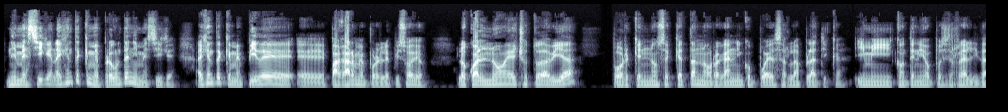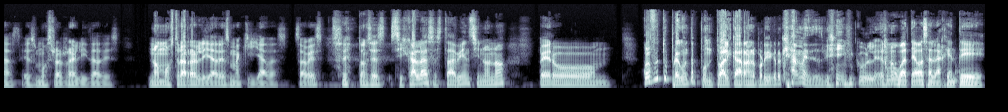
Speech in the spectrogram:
ni me siguen. Hay gente que me pregunta ni me sigue. Hay gente que me pide eh, pagarme por el episodio, lo cual no he hecho todavía porque no sé qué tan orgánico puede ser la plática. Y mi contenido pues es realidad, es mostrar realidades, no mostrar realidades maquilladas, ¿sabes? Sí. Entonces, si jalas, está bien, si no, no. Pero, ¿cuál fue tu pregunta puntual, carnal? Porque creo que ya me desvié culero. ¿Cómo bateabas a la gente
